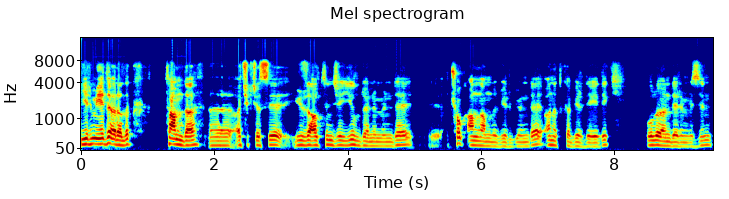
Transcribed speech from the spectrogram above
27 Aralık tam da e, açıkçası 106. yıl dönümünde e, çok anlamlı bir günde Anıtkabir'deydik. Ulu önderimizin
